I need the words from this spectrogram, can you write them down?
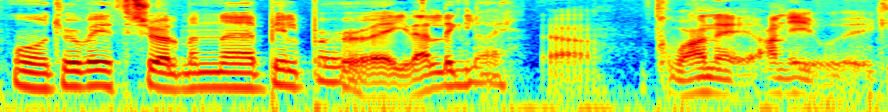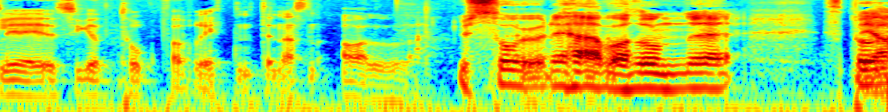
på Gervais sjøl, men eh, Bill Burr er jeg veldig glad i. ja. Jeg tror han er, han er jo egentlig sikkert toppfavoritten til nesten alle. Du så jo det her var sånn eh, spør Ja.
